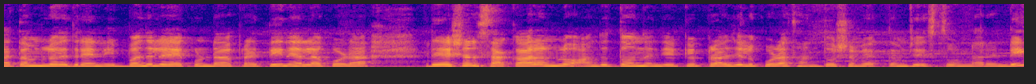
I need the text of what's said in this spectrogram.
గతంలో ఎదురైన ఇబ్బందులు లేకుండా ప్రతి నెల కూడా రేషన్ సకాలంలో అందుతోందని చెప్పి ప్రజలు కూడా సంతోషం వ్యక్తం చేస్తున్నారండి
